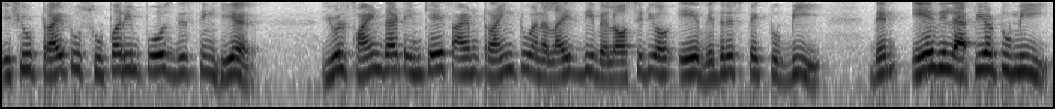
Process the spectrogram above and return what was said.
If you try to superimpose this thing here, you will find that in case I am trying to analyze the velocity of A with respect to B, then A will appear to me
